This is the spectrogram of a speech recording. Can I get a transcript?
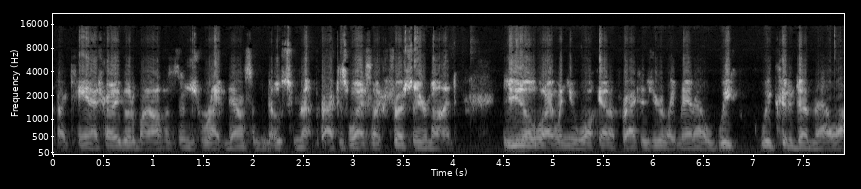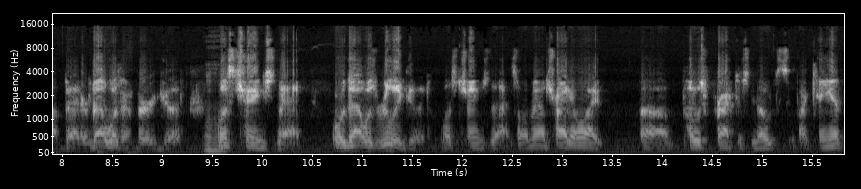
If I can, I try to go to my office and just write down some notes from that practice. Why it's like fresh in your mind. You know why when you walk out of practice, you're like, man, I, we we could have done that a lot better. That wasn't very good. Mm-hmm. Let's change that. Or that was really good. Let's change that. So I mean, I try to like uh, post practice notes if I can.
